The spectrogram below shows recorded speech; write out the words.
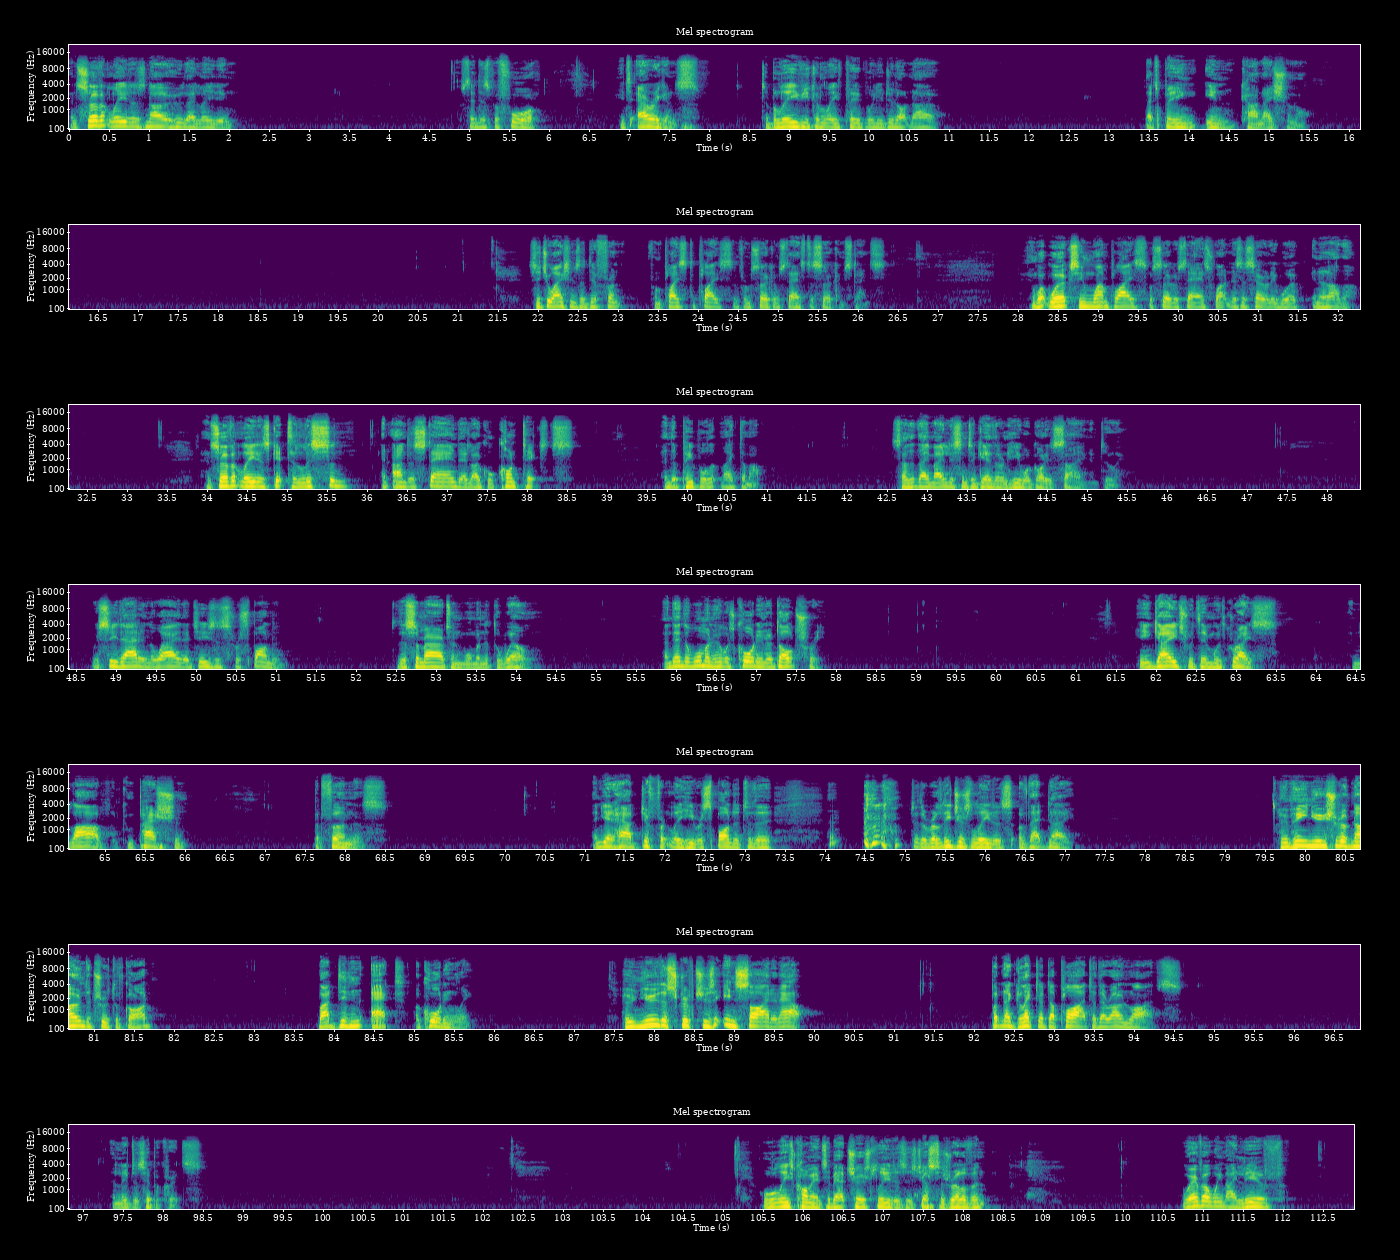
And servant leaders know who they're leading. I've said this before. It's arrogance to believe you can leave people you do not know. That's being incarnational. Situations are different from place to place and from circumstance to circumstance. And what works in one place or circumstance won't necessarily work in another. And servant leaders get to listen and understand their local contexts and the people that make them up so that they may listen together and hear what God is saying and doing. We see that in the way that Jesus responded to the Samaritan woman at the well. And then the woman who was caught in adultery. He engaged with them with grace and love and compassion, but firmness. And yet, how differently he responded to the, to the religious leaders of that day, whom he knew should have known the truth of God but didn't act accordingly, who knew the scriptures inside and out, but neglected to apply it to their own lives and lived as hypocrites. All these comments about church leaders is just as relevant wherever we may live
